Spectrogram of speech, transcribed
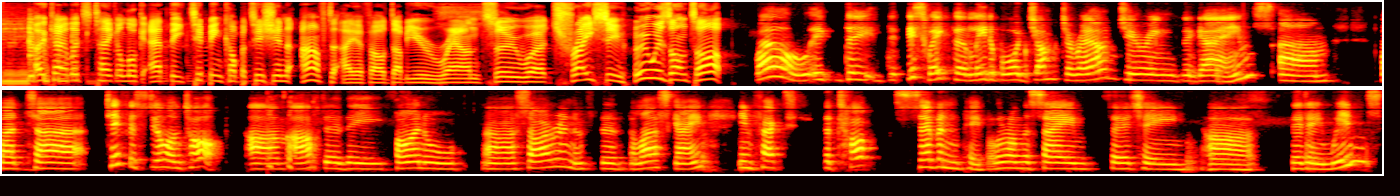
Okay, let's take a look at the tipping competition after AFLW round two. Uh, Tracy, who is on top? Well, it, the, the, this week the leaderboard jumped around during the games, um, but uh, Tiff is still on top um, after the final uh, siren of the, the last game. In fact, the top seven people are on the same 13, uh, 13 wins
